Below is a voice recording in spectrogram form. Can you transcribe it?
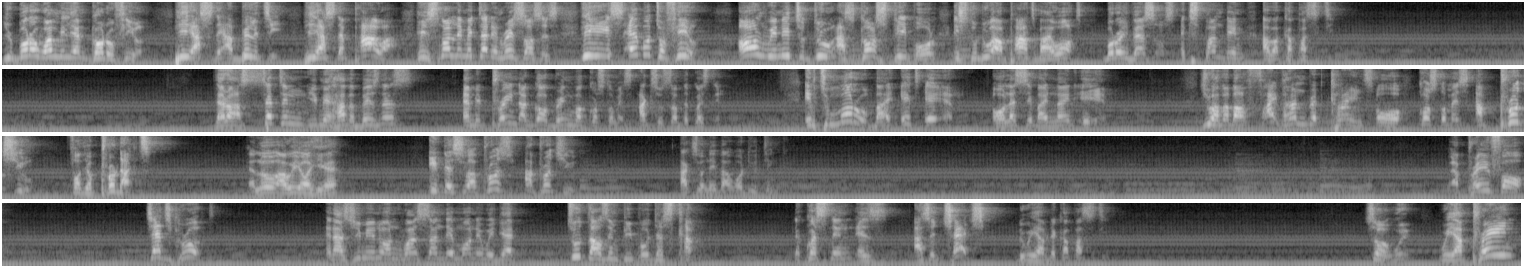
You borrow one million, God will fill. He has the ability, He has the power. He's not limited in resources. He is able to fill. All we need to do as God's people is to do our part by what? Borrowing vessels, expanding our capacity. There are certain, you may have a business and be praying that God bring more customers. Ask yourself the question. If tomorrow by 8 a.m. or let's say by 9 a.m., you have about 500 clients or customers approach you for your product. Hello, are we all here? If they should approach approach you, ask your neighbor, what do you think? We are praying for church growth. And assuming on one Sunday morning we get 2,000 people just come. The question is, as a church, do we have the capacity? So we, we are praying.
